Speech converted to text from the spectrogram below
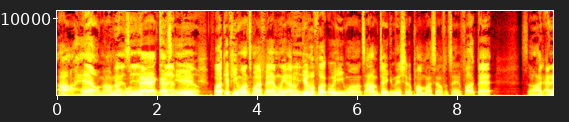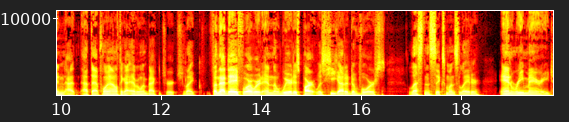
"Oh hell no, I'm not That's going it. back. That's Tapped it. out. Fuck if he wants my family. I don't Yeah. give a fuck what he wants. I'm taking this shit upon myself and saying fuck that." So I, I didn't I, at that point. I don't think I ever went back to church. Like from that day forward, and the weirdest part was he got a divorce less than six months later and remarried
